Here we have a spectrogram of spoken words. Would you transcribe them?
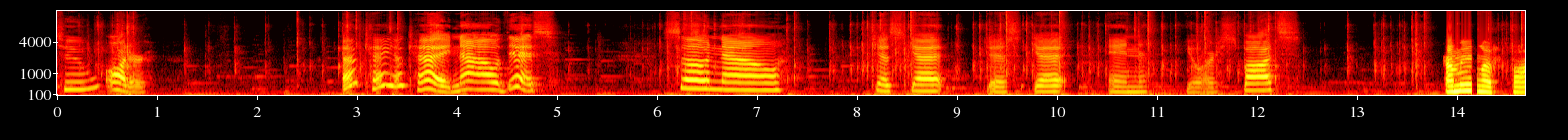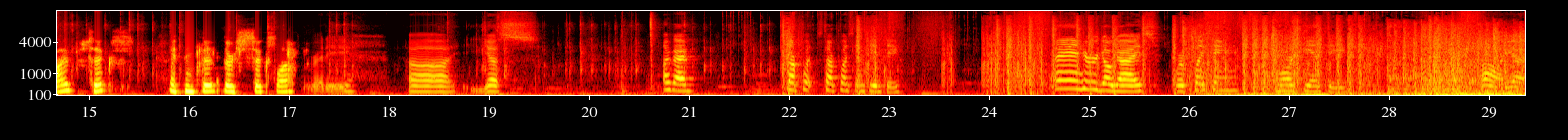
to order. Okay, okay. Now this. So now, just get, just get in your spots. How many left? Five? Six? I think that there's six left. Ready? Uh, yes. Okay. Start put start placing TNT. And here we go, guys. We're placing more TNT. Oh yeah,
